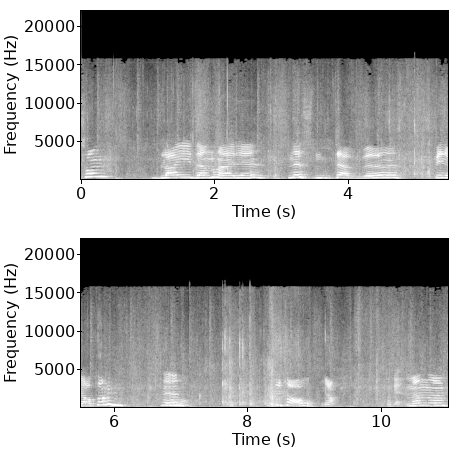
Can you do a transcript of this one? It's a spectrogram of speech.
Sånn blei den her eh, nesten daue pinjataen. Eh, Skal vi ta av Ja. Ok, men eh,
